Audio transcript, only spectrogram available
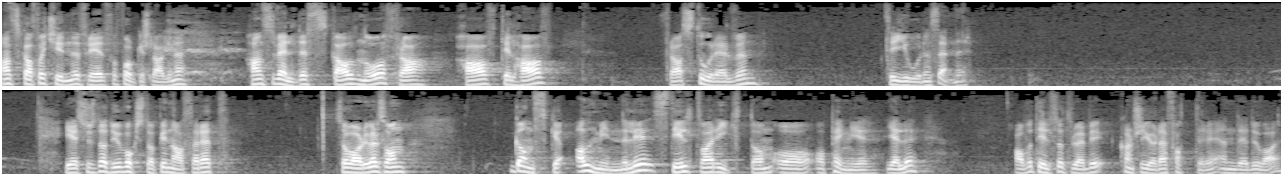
Han skal forkynne fred for folkeslagene. Hans velde skal nå fra hav til hav, fra Storelven til jordens ender. Jesus, da du vokste opp i Nasaret, så var det vel sånn ganske alminnelig stilt hva rikdom og, og, penger gjelder. Av og til så tror jeg vi kanskje gjør deg fattigere enn det du var.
